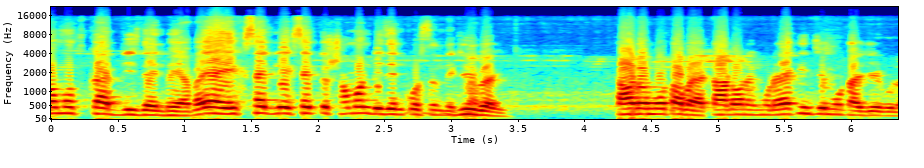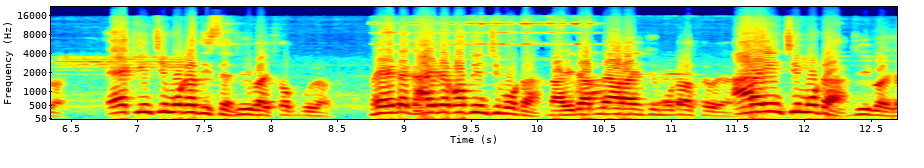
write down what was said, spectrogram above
চমৎকার ডিজাইন ভাইয়া। ভাইয়া এক সাইড লেগ সাইড তো সমান ডিজাইন করছেন জি ভাই। কার্ডও মোটা ভাই কার্ড অনেক মোটা এক ইঞ্চি মোটা যেগুলা। এক ইঞ্চি মোটা দিচ্ছেন জি ভাই সবগুলা। ভাই এটা গাড়িটা কত ইঞ্চি মোটা? গাড়িটা আপনি আড়াই ইঞ্চি মোটা আছে ভাই আড়াই ইঞ্চি মোটা? জি ভাই।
